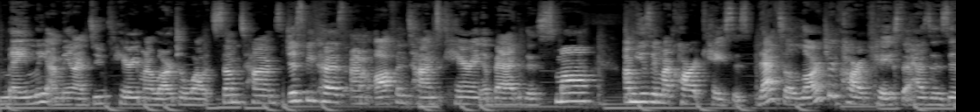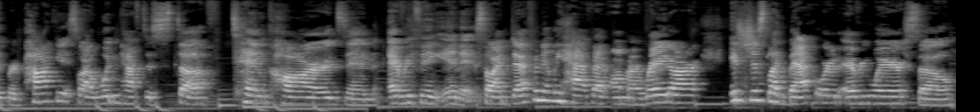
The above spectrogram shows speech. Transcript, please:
mainly. I mean, I do carry my larger wallet sometimes just because I'm oftentimes carrying a bag this small. I'm using my card cases. That's a larger card case that has a zippered pocket so I wouldn't have to stuff 10 cards and everything in it. So I definitely have that on my radar. It's just like back ordered everywhere. So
